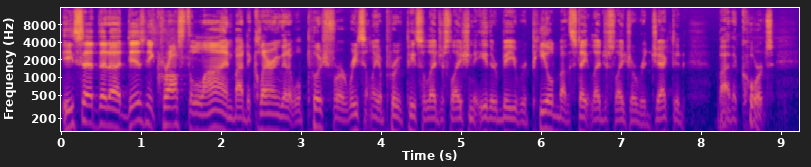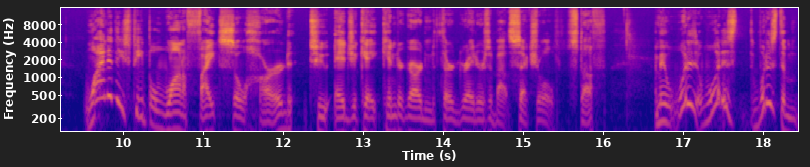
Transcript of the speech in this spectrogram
he said that uh, Disney crossed the line by declaring that it will push for a recently approved piece of legislation to either be repealed by the state legislature or rejected by the courts. Why do these people want to fight so hard to educate kindergarten to third graders about sexual stuff? I mean, what is what is what is the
